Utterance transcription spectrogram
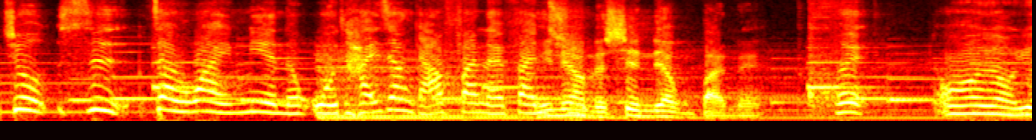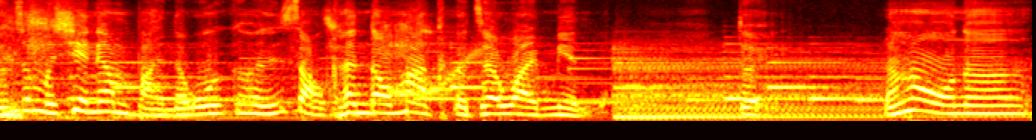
就是在外面呢？我还这样给他翻来翻去。明亮的限量版呢？会，哦哟，有这么限量版的，我很少看到 mark 在外面的。对，然后呢，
